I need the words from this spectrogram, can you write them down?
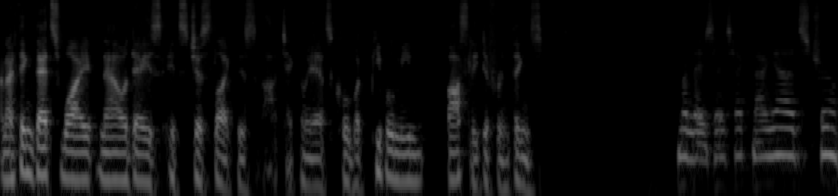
And I think that's why nowadays it's just like this oh, techno, yeah, it's cool, but people mean vastly different things. When they say techno, yeah, it's true.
